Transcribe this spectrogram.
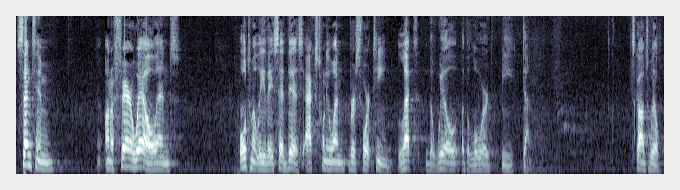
sent him on a farewell, and ultimately they said this Acts 21, verse 14 Let the will of the Lord be done. It's God's will.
